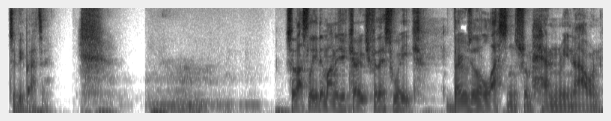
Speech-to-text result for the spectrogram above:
to be better. So that's leader, manager, coach for this week. Those are the lessons from Henri Nouwen.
